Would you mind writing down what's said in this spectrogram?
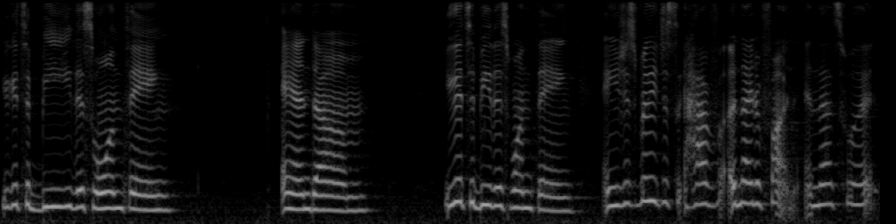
you get to be this one thing and um you get to be this one thing and you just really just have a night of fun and that's what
